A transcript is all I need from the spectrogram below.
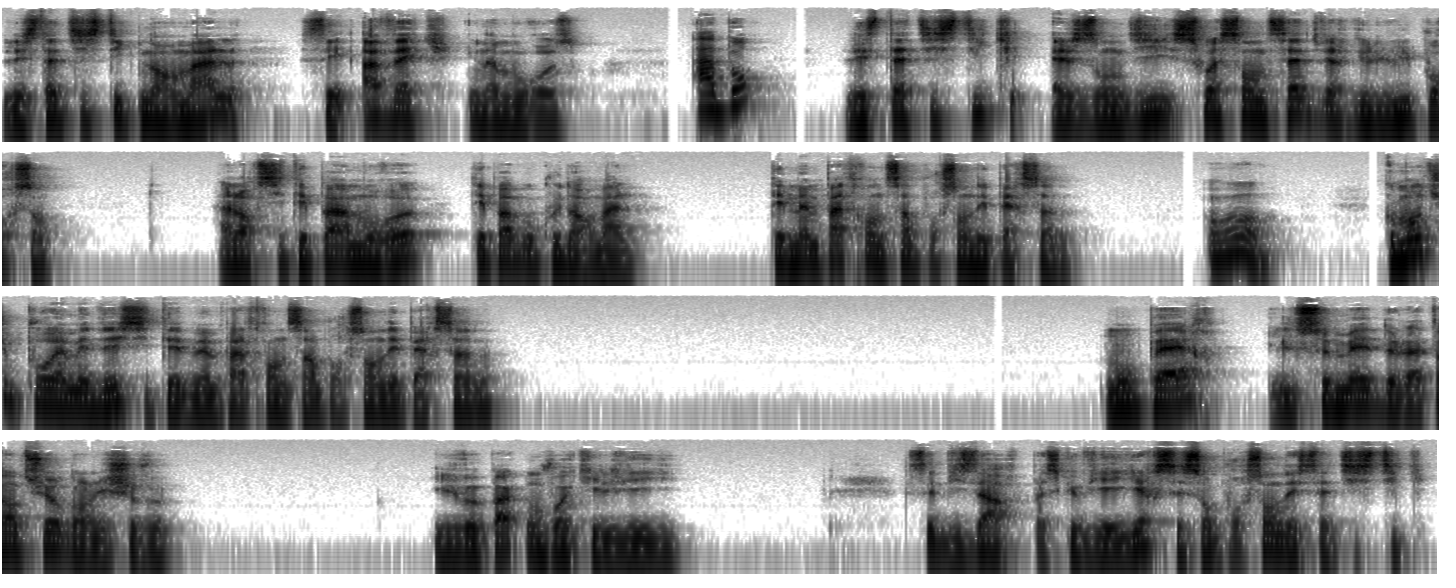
Les statistiques normales, c'est avec une amoureuse. Ah bon? Les statistiques, elles ont dit 67,8%. Alors si t'es pas amoureux, t'es pas beaucoup normal. T'es même pas 35% des personnes. Oh. Comment tu pourrais m'aider si t'es même pas 35% des personnes? Mon père, il se met de la teinture dans les cheveux. Il veut pas qu'on voit qu'il vieillit. C'est bizarre, parce que vieillir, c'est 100% des statistiques.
